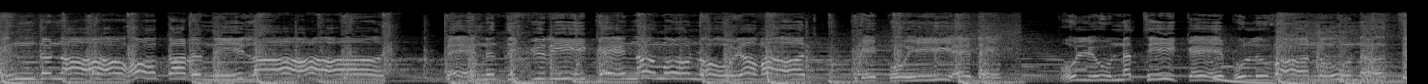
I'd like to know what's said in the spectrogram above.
હિંદના હોકરની નીલા બેન દીકરી કે નમોનો અવાજ કે કોઈ એને ભૂલ્યું નથી કે ભૂલવાનું નથી.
